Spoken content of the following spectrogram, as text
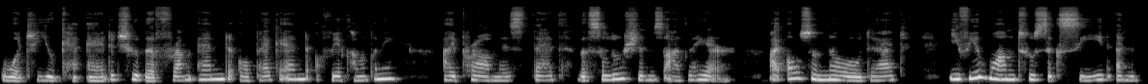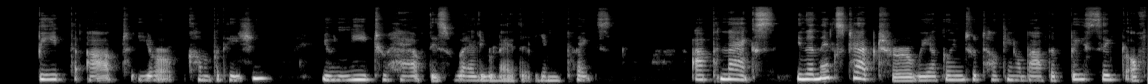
what you can add to the front end or back end of your company, I promise that the solutions are there. I also know that if you want to succeed and beat up your competition, you need to have this value ladder in place. Up next, in the next chapter, we are going to talking about the basic of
